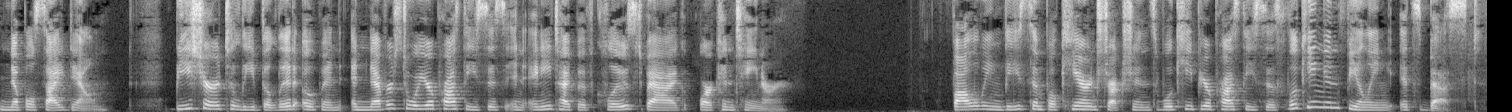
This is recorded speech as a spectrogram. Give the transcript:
nipple side down. Be sure to leave the lid open and never store your prosthesis in any type of closed bag or container. Following these simple care instructions will keep your prosthesis looking and feeling its best.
